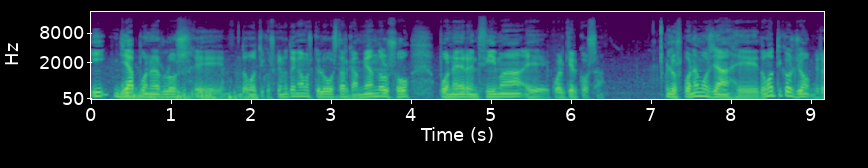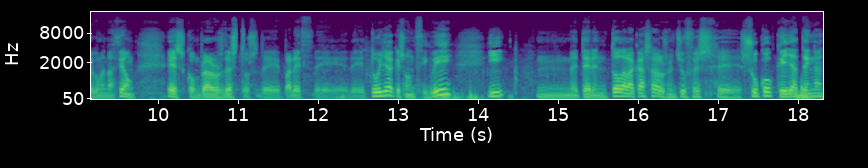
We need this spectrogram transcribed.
y ya ponerlos eh, domóticos, que no tengamos que luego estar cambiándolos o poner encima eh, cualquier cosa. Los ponemos ya eh, domóticos. Yo, mi recomendación es compraros de estos de pared de, de tuya, que son Zigbee, y mm, meter en toda la casa los enchufes eh, Suco que ya tengan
